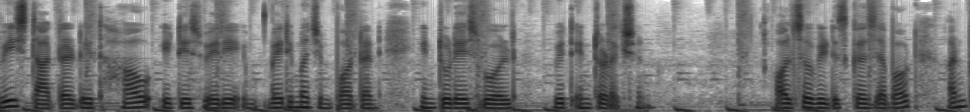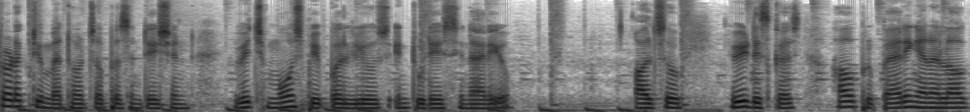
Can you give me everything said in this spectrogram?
We started with how it is very very much important in today's world with introduction. Also we discussed about unproductive methods of presentation which most people use in today's scenario. Also we discussed how preparing analog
